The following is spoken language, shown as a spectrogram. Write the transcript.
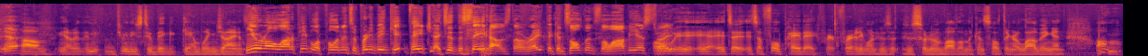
Yeah. Um, you know, in, between these two big gambling giants. You know, a lot of people are pulling in some pretty big paychecks at the state house, though, right? The consultants, the lobbyists, right? Oh, yeah, it's a it's a full payday for, for anyone who's who's sort of involved on the consulting or lobbying end. Um,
